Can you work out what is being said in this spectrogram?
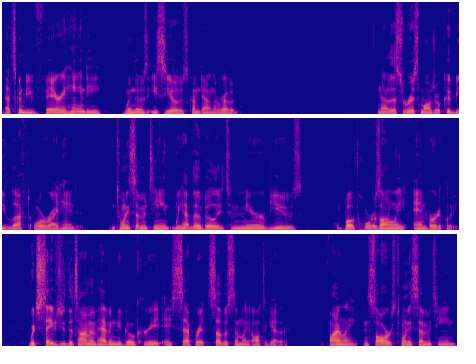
That's going to be very handy when those ECOs come down the road. Now this wrist module could be left or right-handed. In 2017, we have the ability to mirror views both horizontally and vertically, which saves you the time of having to go create a separate subassembly altogether. Finally, in SOLIDWORKS 2017,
